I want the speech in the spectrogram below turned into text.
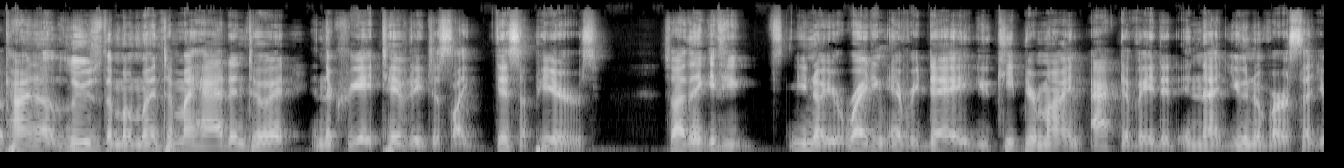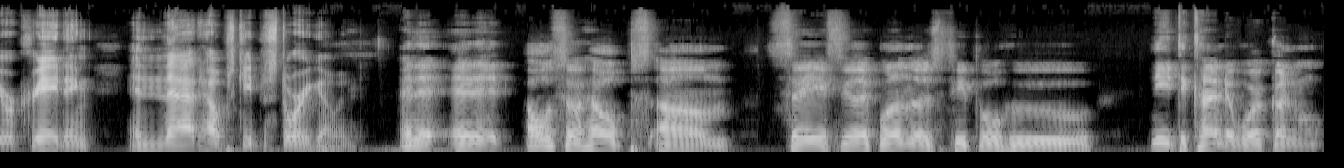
I kind of lose the momentum I had into it and the creativity just like disappears. So I think if you, you know, you're writing every day, you keep your mind activated in that universe that you're creating and that helps keep the story going. and it and it also helps. Um, say if you're like one of those people who need to kind of work on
